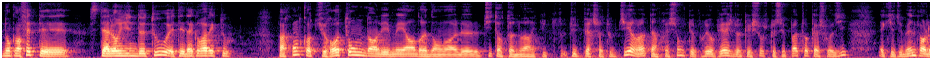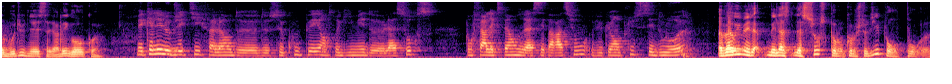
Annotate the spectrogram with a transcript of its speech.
Donc, en fait, tu es c'était à l'origine de tout et tu es d'accord avec tout. Par contre, quand tu retombes dans les méandres et dans le, petit entonnoir et que tu, te perçois tout petit, là, tu as l'impression que tu es pris au piège de quelque chose que c'est pas toi qui as choisi et qui te mène par le bout du nez, c'est-à-dire l'ego. quoi. Mais quel est l'objectif alors de, se couper, entre guillemets, de la source pour faire l'expérience de la séparation, vu qu'en plus c'est douloureux? Ah bah oui, mais la, mais la, source, comme, comme, je te dis, pour, pour,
